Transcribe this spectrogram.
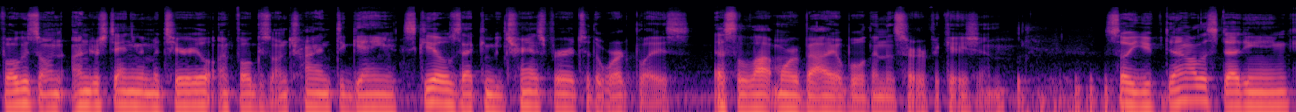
focus on understanding the material and focus on trying to gain skills that can be transferred to the workplace. That's a lot more valuable than the certification. So you've done all the studying,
